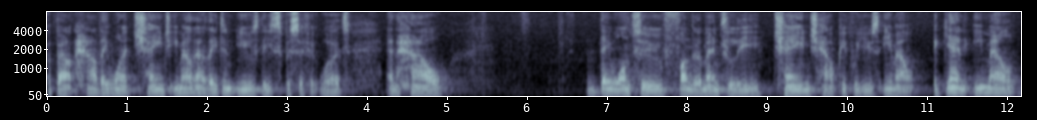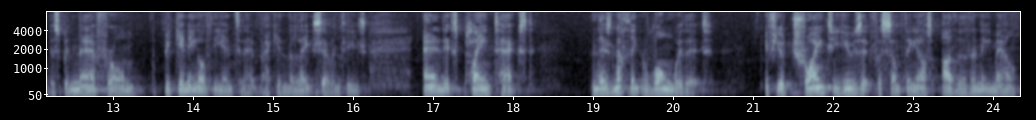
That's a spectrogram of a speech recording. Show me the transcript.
about how they want to change email. Now, they didn't use these specific words, and how they want to fundamentally change how people use email again, email has been there from the beginning of the internet back in the late 70s, and it's plain text, and there's nothing wrong with it. If you're trying to use it for something else other than email,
